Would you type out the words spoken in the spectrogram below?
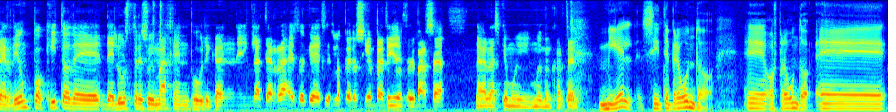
perdió un poquito de, de lustre su imagen pública en, Inglaterra, eso hay que decirlo, pero siempre ha tenido desde el Barça, la verdad es que muy, muy buen cartel. Miguel, si te pregunto, eh, os pregunto, eh,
